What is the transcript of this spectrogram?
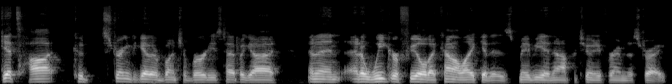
gets hot, could string together a bunch of birdies type of guy. And then at a weaker field, I kind of like it as maybe an opportunity for him to strike.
